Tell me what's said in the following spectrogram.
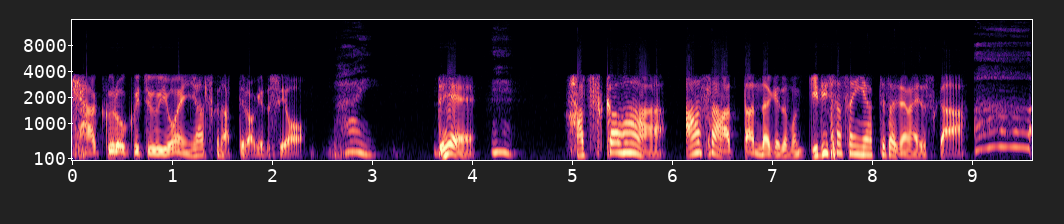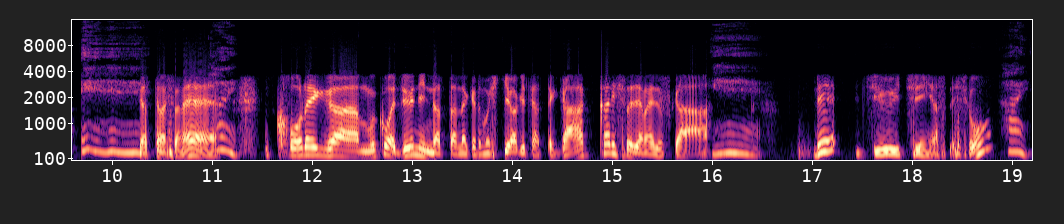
164円安くなってるわけですよ。はい。で、ええ20日は朝あったんだけども、ギリシャ戦やってたじゃないですか。ああ、ええやってましたね。はい。これが、向こうは10人だったんだけども、引き分けちゃって、がっかりしたじゃないですか。ええで、11円安でしょ？はい。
